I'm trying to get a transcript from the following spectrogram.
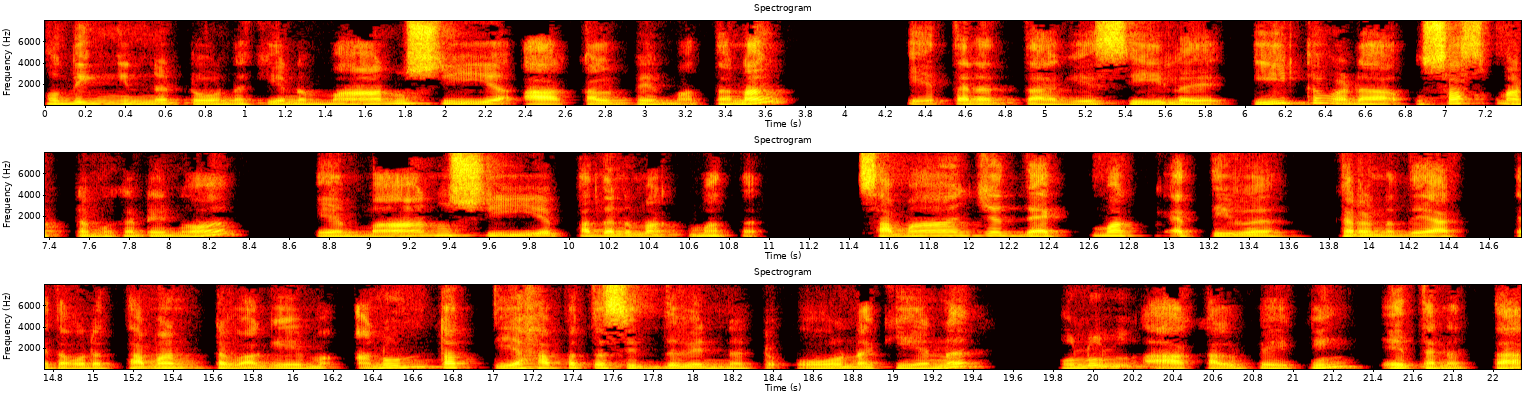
හොඳින් ඉන්නට ඕන කියන මානුෂීය ආකල්පය මත නම් ඒ තනත්තාගේ සීලය ඊට වඩා උසස් මට්ටමකට එනවා. එය මානුෂීය පදනමක් මත සමාජ දැක්මක් ඇතිව කරන දෙයක්. එතකොට Tamanට වගේම අනුන්ටත් යහපත සිද්ධ වෙන්නට ඕන කියන පුළුල් ආකල්පයකින් ඒ තනත්තා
